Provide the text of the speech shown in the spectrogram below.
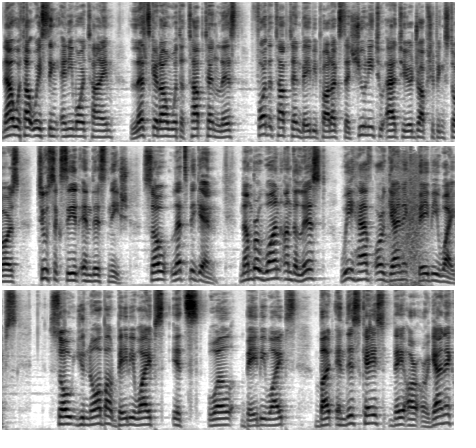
Now, without wasting any more time, let's get on with the top 10 list for the top 10 baby products that you need to add to your dropshipping stores to succeed in this niche. So let's begin. Number one on the list, we have organic baby wipes. So you know about baby wipes, it's, well, baby wipes, but in this case, they are organic,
